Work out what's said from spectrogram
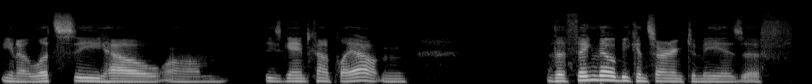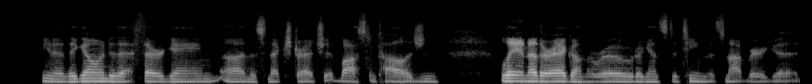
you know, let's see how um, these games kind of play out. And the thing that would be concerning to me is if, you know, they go into that third game uh, in this next stretch at Boston College and lay another egg on the road against a team that's not very good.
